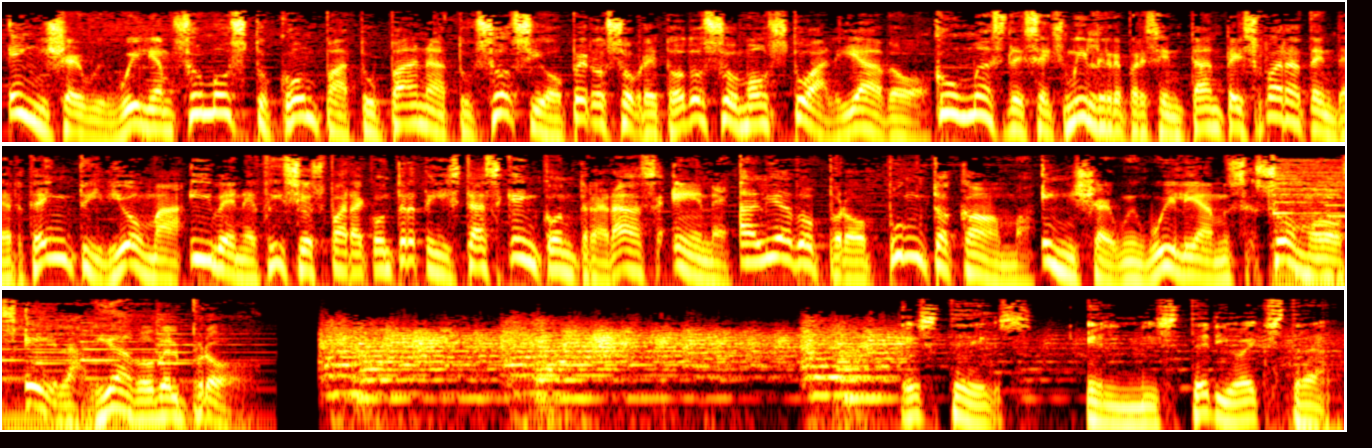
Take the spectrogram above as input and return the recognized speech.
En Sherwin Williams somos tu compa, tu pana, tu socio, pero sobre todo somos tu aliado, con más de 6.000 representantes para atenderte en tu idioma y beneficios para contratistas que encontrarás en aliadopro.com. En Sherwin Williams somos el aliado del PRO. Este es el misterio extra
